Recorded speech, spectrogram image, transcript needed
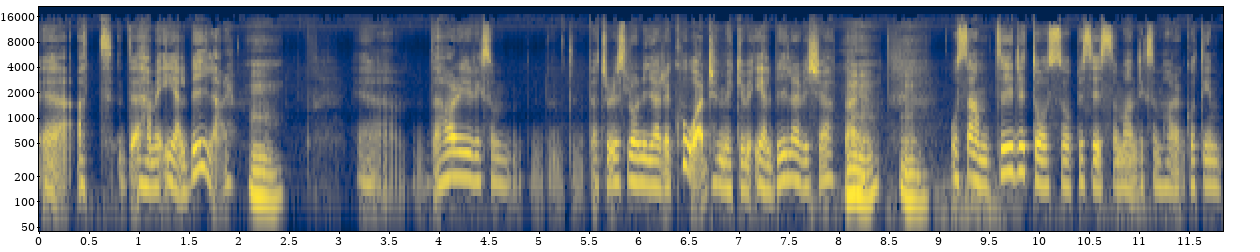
eh, att det här med elbilar eh, det har ju liksom, jag tror det slår nya rekord hur mycket elbilar vi köper. Och samtidigt då så precis som man liksom har gått in,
